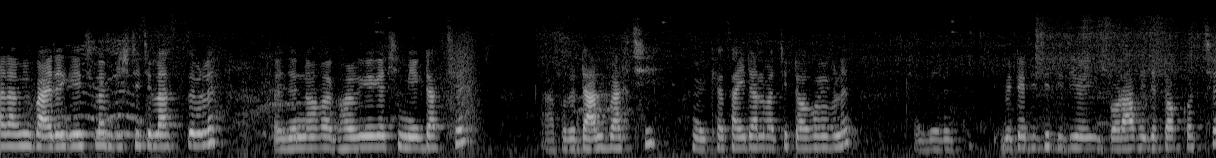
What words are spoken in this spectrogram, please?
আর আমি বাইরে গিয়েছিলাম, বৃষ্টি চলে আসছে বলে ওই জন্য আবার ঘরে গিয়ে গেছি, মেঘ ডাকছে। তারপরে ডাল বাড়ছি, ওই খেসাই ডাল বাড়ছি, টক হবে বলে। যে বেটে দিদি দিদি ওই বড়া ভেজে টক করছে।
